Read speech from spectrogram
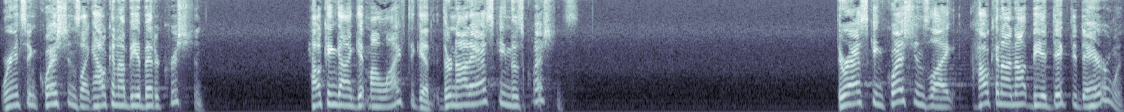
We're answering questions like How can I be a better Christian? How can God get my life together? They're not asking those questions. They're asking questions like How can I not be addicted to heroin?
